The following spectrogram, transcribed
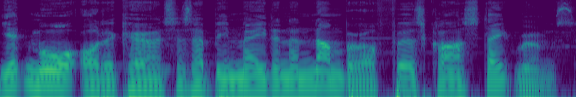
Yet more odd occurrences have been made in a number of first class staterooms.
